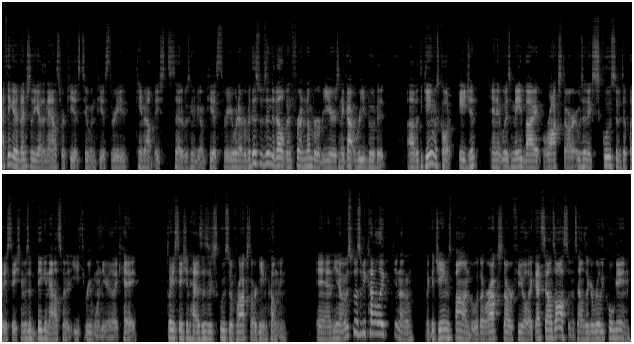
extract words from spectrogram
I think it eventually got announced for PS2 and PS3 came out. They said it was going to be on PS3 or whatever, but this was in development for a number of years, and it got rebooted. Uh, but the game was called Agent, and it was made by Rockstar. It was an exclusive to PlayStation. It was a big announcement at E3 one year, like, "Hey, PlayStation has this exclusive Rockstar game coming," and you know it was supposed to be kind of like you know like a James Bond, but with a Rockstar feel. Like that sounds awesome. It sounds like a really cool game.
